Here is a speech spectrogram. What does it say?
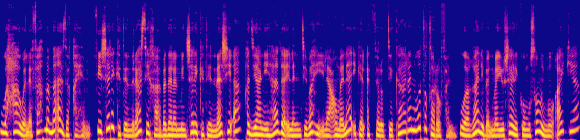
وحاول فهم مآزقهم. في شركة راسخة بدلا من شركة ناشئة قد يعني هذا إلى الانتباه إلى عملائك الأكثر ابتكارا وتطرفا. وغالبا ما يشارك مصمم آيكيا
